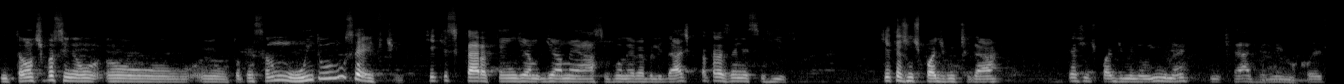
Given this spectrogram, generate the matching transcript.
Então, tipo assim, eu estou pensando muito no safety. O que, que esse cara tem de, de ameaça e vulnerabilidade que está trazendo esse risco? O que, que a gente pode mitigar? O que a gente pode diminuir, né? Mitigar, diminuir uma coisa.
